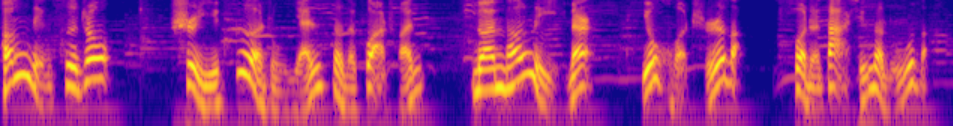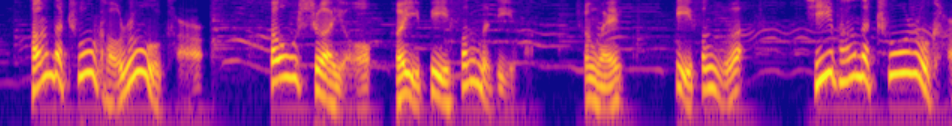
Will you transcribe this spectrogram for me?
棚顶四周是以各种颜色的挂船。暖棚里面有火池子或者大型的炉子。棚的出口、入口都设有可以避风的地方，称为避风阁。旗棚的出入口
